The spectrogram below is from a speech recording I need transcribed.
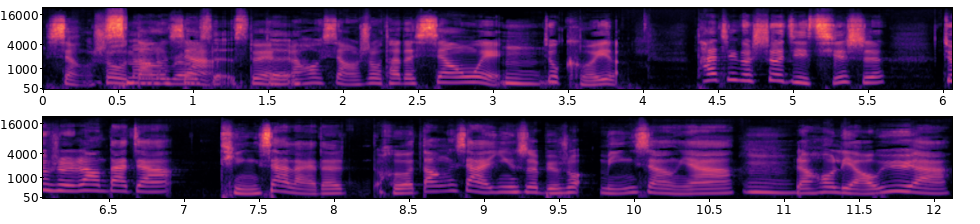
享受当下，roses，对，对。然后享受它的香味、嗯，就可以了。它这个设计其实就是让大家停下来的和当下映射，比如说冥想呀，嗯，然后疗愈啊，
